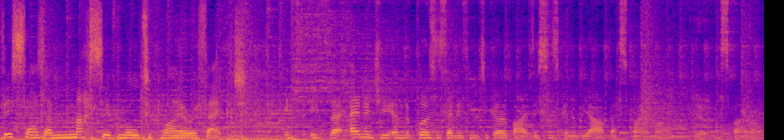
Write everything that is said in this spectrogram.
this has a massive multiplier effect if, if the energy and the buzz is anything to go by, this is going to be our best buy mile. Yeah. Best buy mile.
